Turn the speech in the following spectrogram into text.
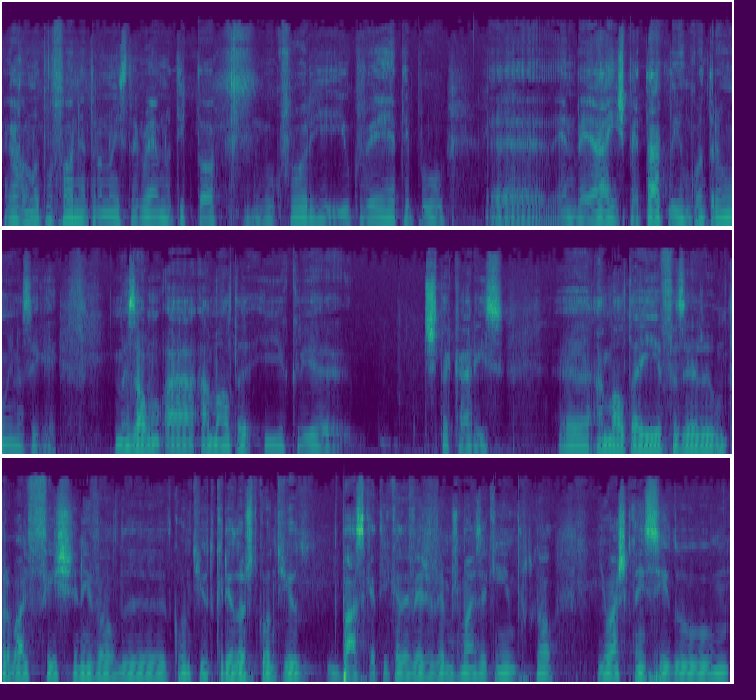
agarram no telefone, entram no Instagram, no TikTok, no que for, e, e o que veem é tipo eh, NBA e espetáculo e um contra um e não sei o quê. Mas há, um- há, há malta, e eu queria destacar isso. eh, há malta aí a fazer um trabalho fixe a nível de, de conteúdo, criadores de conteúdo de basquete, e cada vez vemos mais aqui em Portugal. E eu acho que tem sido,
